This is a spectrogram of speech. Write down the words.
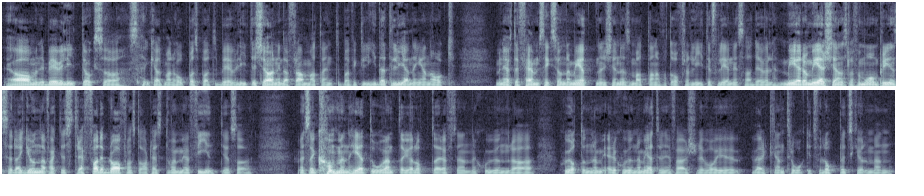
Ja, men det blev lite också, så att man hoppas på att det blev lite körning där framme, att han inte bara fick lida till ledningen och men efter 500-600 meter, det kändes som att han har fått offra lite för ledning, så hade jag väl mer och mer känsla för Månprinsen där Gunnar faktiskt träffade bra från start, hästen var mer fint ju så Men sen kom en helt oväntad galopp där efter en 700 700, eller 700 meter ungefär, så det var ju verkligen tråkigt för loppets skull. Men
